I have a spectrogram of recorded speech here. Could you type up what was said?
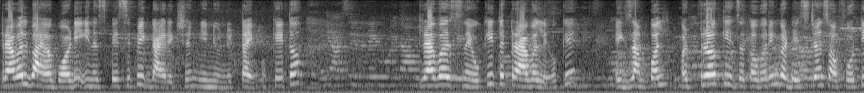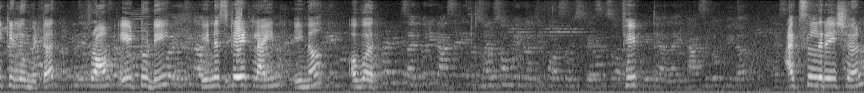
travel by a body in a specific direction in unit time. Okay तर ट्रॅव्हल्स नाही ओके तर ट्रॅव्हल आहे okay Example, a truck is covering a distance of 40 km from A to D in a straight line in a hour. Fifth, acceleration.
